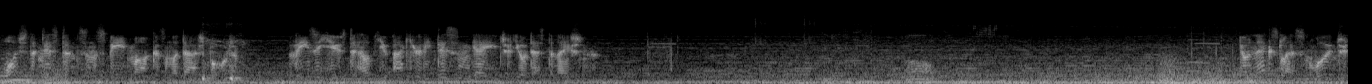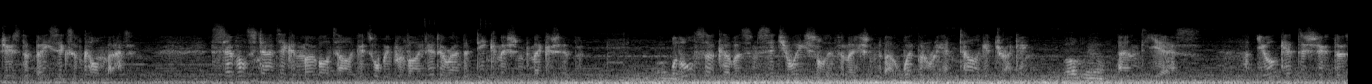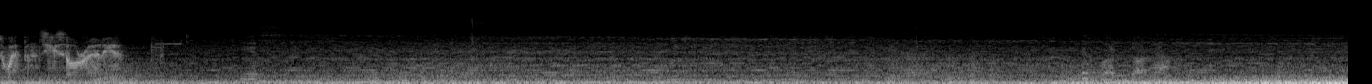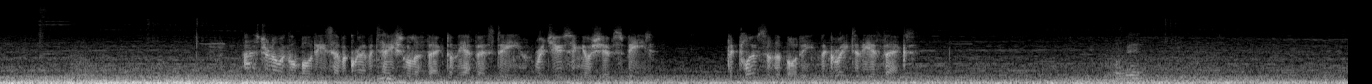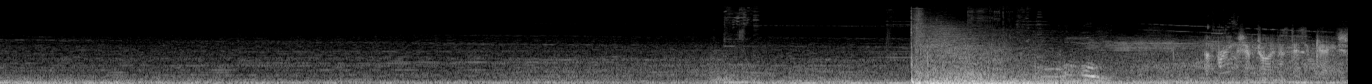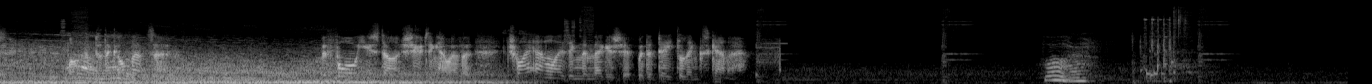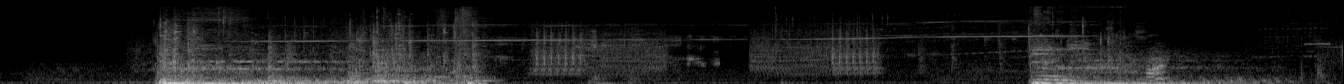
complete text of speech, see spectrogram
Watch the distance and speed markers on the dashboard. These are used to help you accurately disengage at your destination. Åh, Your next lesson will introduce the basics of combat. Several static and mobile targets will be provided around a decommissioned megaship. We'll also cover some situational information about weaponry and target tracking. Okay. And yes, you'll get to shoot those weapons you saw earlier. Yes. Flot, flot her. Astronomical bodies have a gravitational effect on the FSD, reducing your ship's speed. The closer the body, the greater the effect. Okay. The megaship with a data link scanner. oh.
